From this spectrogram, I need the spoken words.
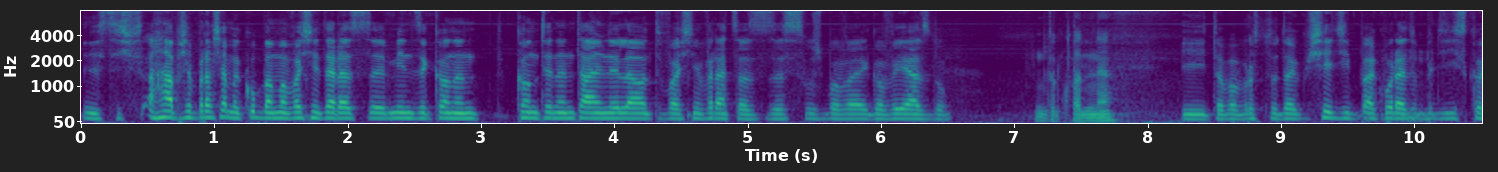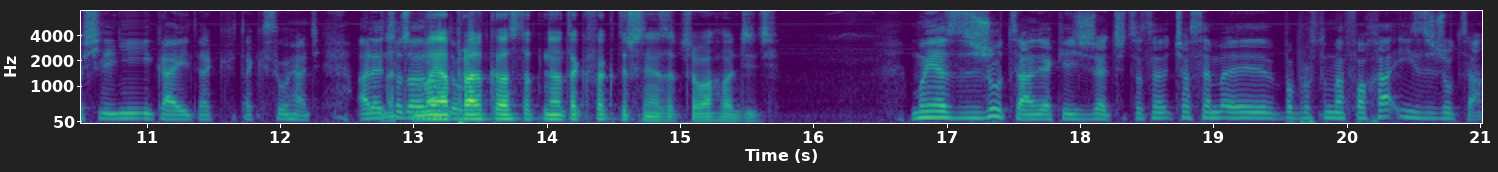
Jesteś... Aha, przepraszamy, Kuba ma właśnie teraz y, międzykontynentalny lot, właśnie wraca ze służbowego wyjazdu. Dokładnie. I to po prostu tak siedzi akurat blisko silnika i tak, tak słychać. Ale Znaczy, co do moja pralka ostatnio tak faktycznie zaczęła chodzić. moja zrzuca jakieś rzeczy. Czasem, czasem y, po prostu ma focha i zrzuca.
